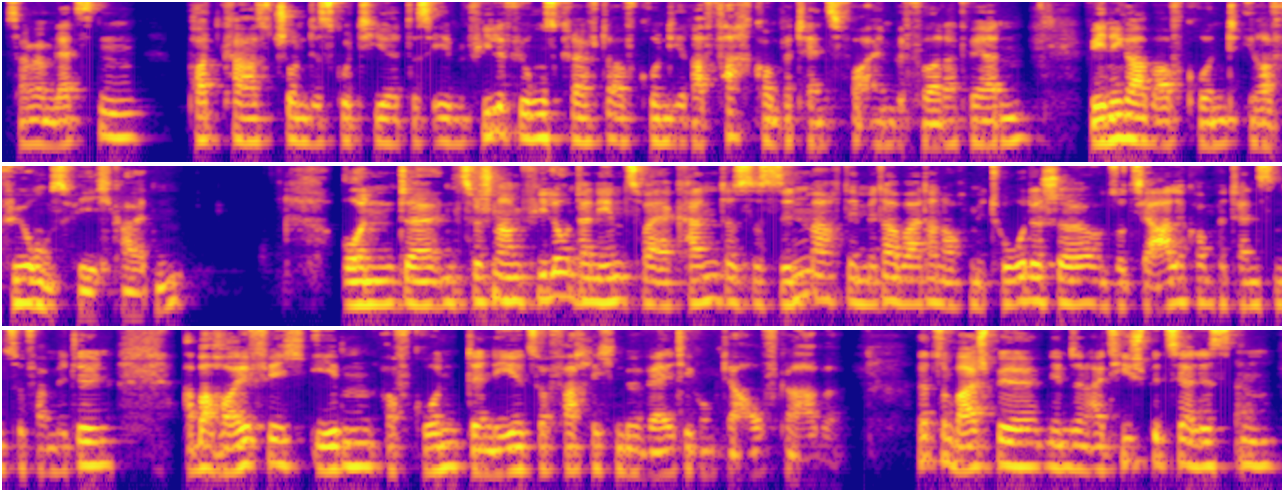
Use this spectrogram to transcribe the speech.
Das haben wir im letzten Podcast schon diskutiert, dass eben viele Führungskräfte aufgrund ihrer Fachkompetenz vor allem befördert werden, weniger aber aufgrund ihrer Führungsfähigkeiten. Und äh, inzwischen haben viele Unternehmen zwar erkannt, dass es Sinn macht, den Mitarbeitern auch methodische und soziale Kompetenzen zu vermitteln, aber häufig eben aufgrund der Nähe zur fachlichen Bewältigung der Aufgabe. Ja, zum Beispiel nehmen Sie einen IT-Spezialisten,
